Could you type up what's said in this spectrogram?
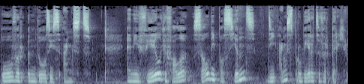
over een dosis angst. En in veel gevallen zal die patiënt die angst proberen te verbergen.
